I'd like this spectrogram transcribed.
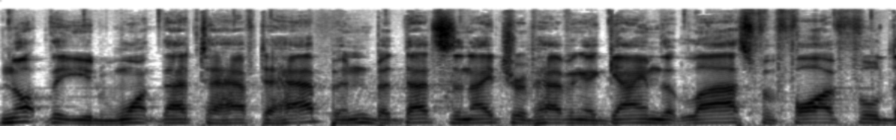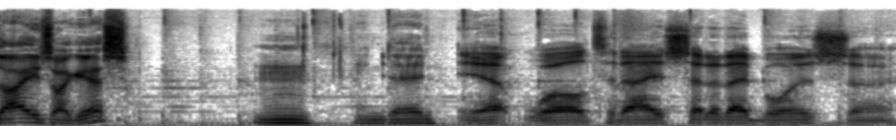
Not that you'd want that to have to happen, but that's the nature of having a game that lasts for five full days, I guess. Indeed. Yep, well, today's Saturday, boys, so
